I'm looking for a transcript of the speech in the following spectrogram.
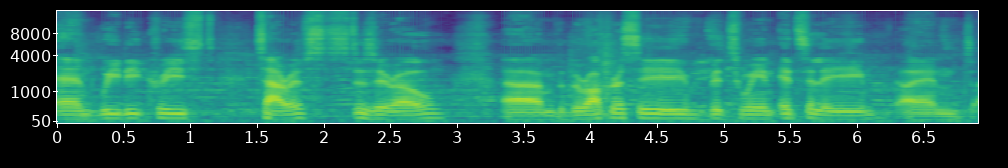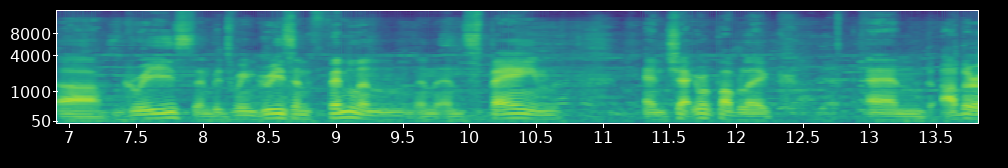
And we decreased tariffs to zero. Um, the bureaucracy between Italy and uh, Greece, and between Greece and Finland and, and Spain and Czech Republic and other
